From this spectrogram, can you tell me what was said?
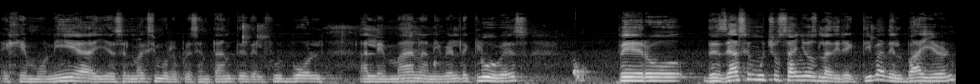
hegemonía y es el máximo representante del fútbol alemán a nivel de clubes, pero desde hace muchos años la directiva del Bayern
